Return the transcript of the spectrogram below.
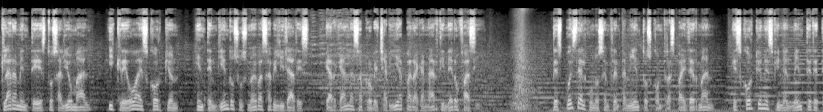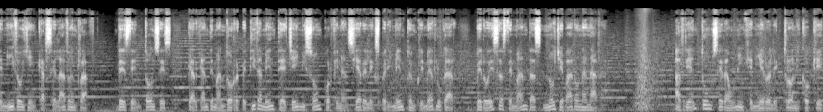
Claramente esto salió mal, y creó a Scorpion, entendiendo sus nuevas habilidades, Gargan las aprovecharía para ganar dinero fácil. Después de algunos enfrentamientos contra Spider-Man, Scorpion es finalmente detenido y encarcelado en Raft. Desde entonces, Gargan demandó repetidamente a Jameson por financiar el experimento en primer lugar, pero esas demandas no llevaron a nada. Adrian Toomes era un ingeniero electrónico que,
